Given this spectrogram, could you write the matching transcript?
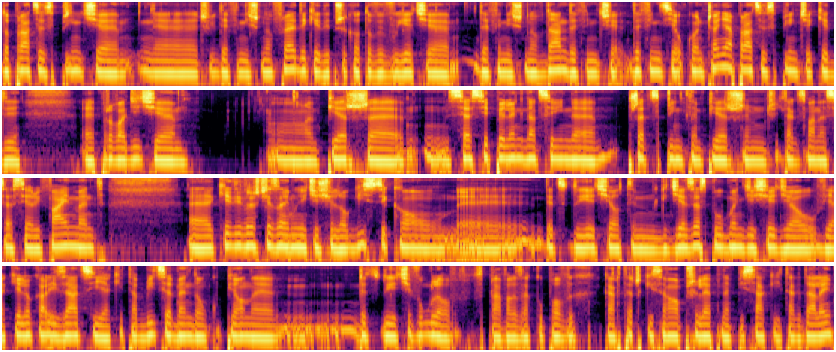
Do pracy w sprincie, e, czyli definition of ready, kiedy przygotowujecie definition of done, definicję, definicję ukończenia pracy w sprincie, kiedy prowadzicie mm, pierwsze sesje pielęgnacyjne przed sprintem pierwszym, czyli tak zwane sesje refinement, E, kiedy wreszcie zajmujecie się logistyką, e, decydujecie o tym, gdzie zespół będzie siedział, w jakiej lokalizacji, jakie tablice będą kupione, decydujecie w ogóle o sprawach zakupowych, karteczki samoprzylepne, pisaki i tak dalej.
